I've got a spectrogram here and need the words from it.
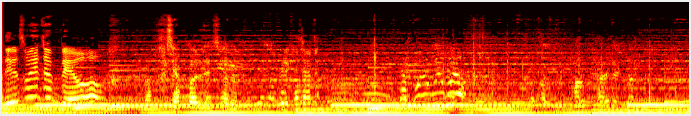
내가 소리 좀 배워. 나 가자 빨리 차로. 그래, 가자, 가자. 야, 보여, 보여, 보여. 바로 가야 될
